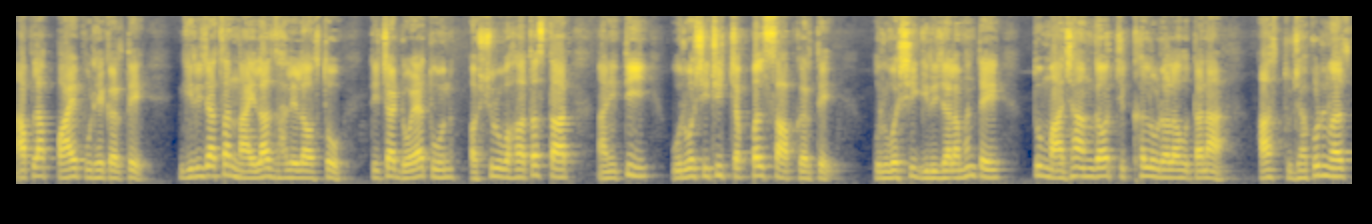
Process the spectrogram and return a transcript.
आपला पाय पुढे करते. गिरिजाचा नाईलाज झालेला असतो. तिच्या डोळ्यातून अश्रू वाहत असतात आणि ती उर्वशीची चप्पल साफ करते. उर्वशी गिरिजाला म्हणते तू माझ्या अंगावर चिखल उडवला होता ना आज तुझ्याकडूनच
